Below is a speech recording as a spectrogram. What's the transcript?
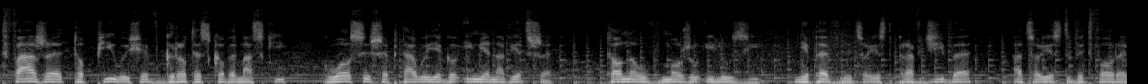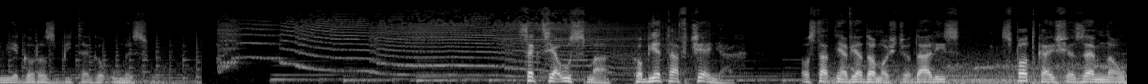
twarze topiły się w groteskowe maski, głosy szeptały jego imię na wietrze. Tonął w morzu iluzji, niepewny, co jest prawdziwe, a co jest wytworem jego rozbitego umysłu. Sekcja ósma. Kobieta w cieniach. Ostatnia wiadomość od Alice. Spotkaj się ze mną,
